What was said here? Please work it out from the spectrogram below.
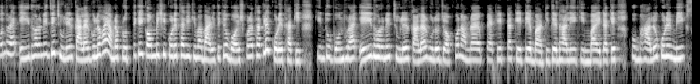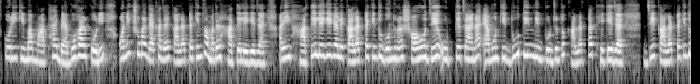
বন্ধুরা, এই ধরনের যে চুলের কালারগুলো হয়, আমরা প্রত্যেকেই কম বেশি করে থাকি কিংবা বাড়িতে কেউ বয়স্করা থাকলে করে থাকি। কিন্তু বন্ধুরা, এই ধরনের চুলের কালারগুলো যখন আমরা প্যাকেটটা কেটে বাটিতে ঢালি কিংবা এটাকে খুব ভালো করে মিক্স করি কিংবা মাথায় ব্যবহার করি, অনেক সময় দেখা যায় কালারটা কিন্তু আমাদের হাতে লেগে যায়। আর এই হাতে লেগে গেলে কালারটা কিন্তু বন্ধুরা সহজে উঠতে চায় না, এমনকি দু তিন দিন পর্যন্ত কালারটা থেকে যায়। যে কালারটা কিন্তু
